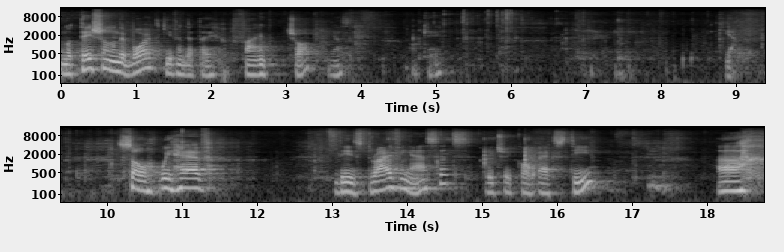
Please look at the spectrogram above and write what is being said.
notation on the board, given that I find chop. Yes. Okay. Yeah. So we have these driving assets, which we call XT. Uh,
